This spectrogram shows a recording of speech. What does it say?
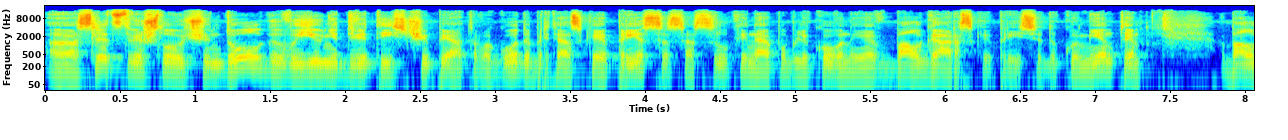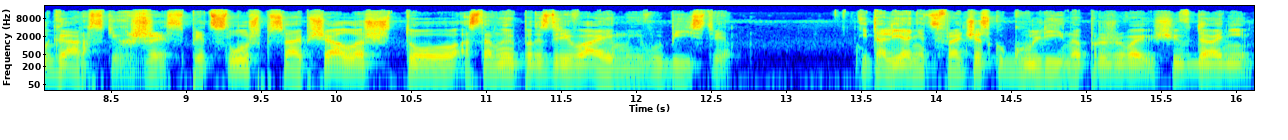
А, следствие шло очень долго. В июне 2005 года британская пресса со ссылкой на опубликованные в болгарской прессе документы болгарских же спецслужб сообщала, что основной подозреваемый в убийстве итальянец Франческо Гулина, проживающий в Дании.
